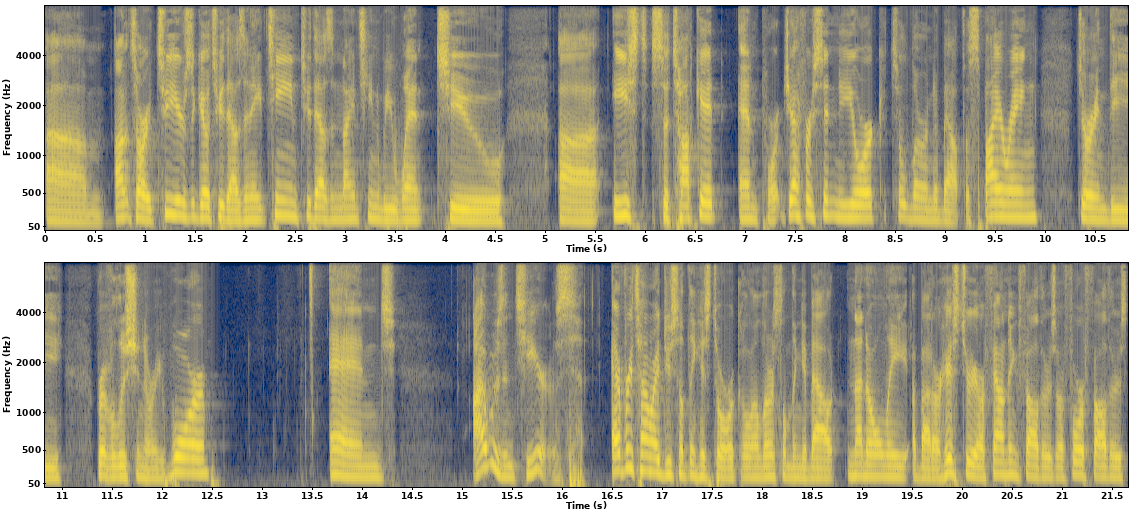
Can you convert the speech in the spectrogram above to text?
Um, I'm sorry, two years ago, 2018, 2019, we went to uh, East Setauket and Port Jefferson, New York, to learn about the spy ring during the Revolutionary War. And I was in tears every time I do something historical, I learn something about not only about our history, our founding fathers, our forefathers,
